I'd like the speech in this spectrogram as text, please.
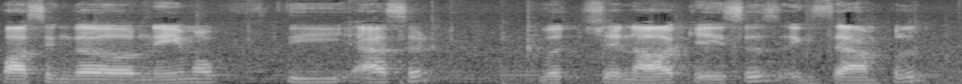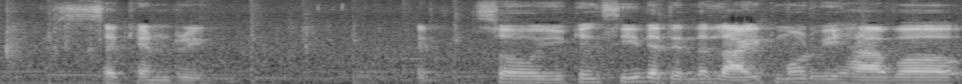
passing the name of the asset which in our case is example secondary. So you can see that in the light mode we have a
